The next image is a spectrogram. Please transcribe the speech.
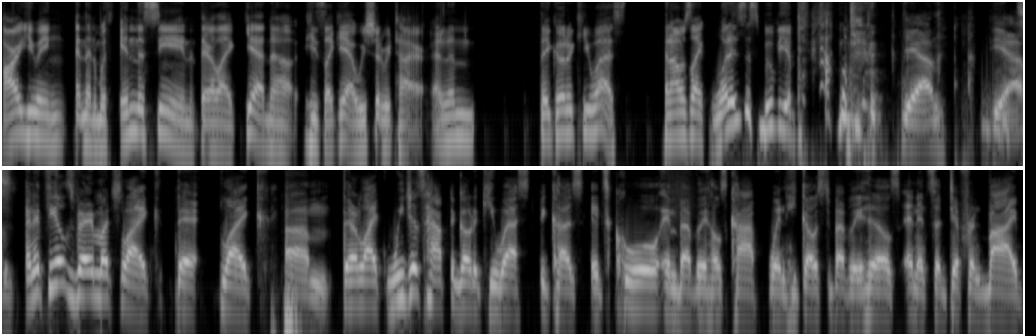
arguing and then within the scene they're like yeah no. He's like yeah we should retire. And then they go to Key West and I was like what is this movie about Yeah. Yeah. And it feels very much like they're like um they're like, we just have to go to Key West because it's cool in Beverly Hills Cop when he goes to Beverly Hills and it's a different vibe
